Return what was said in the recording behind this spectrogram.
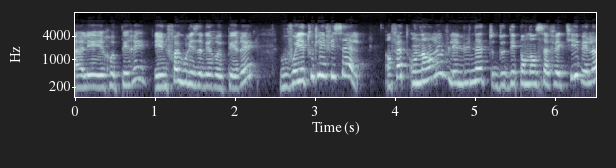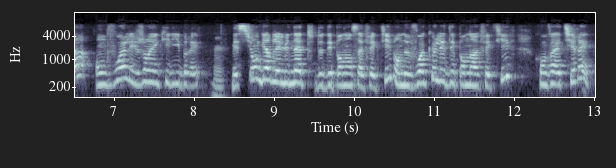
à les repérer. Et une fois que vous les avez repérés, vous voyez toutes les ficelles. En fait, on enlève les lunettes de dépendance affective et là, on voit les gens équilibrés. Mm. Mais si on garde les lunettes de dépendance affective, on ne voit que les dépendants affectifs qu'on va attirer.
